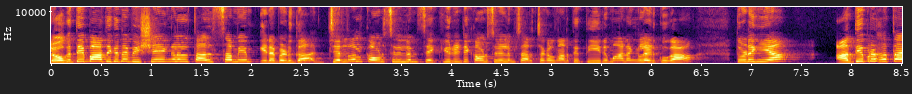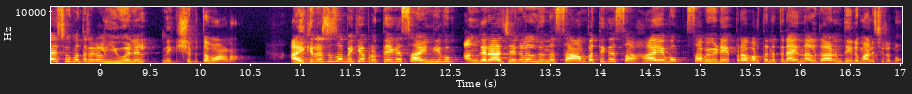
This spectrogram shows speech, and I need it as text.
ലോകത്തെ ബാധിക്കുന്ന വിഷയങ്ങളിൽ തത്സമയം ഇടപെടുക ജനറൽ കൗൺസിലിലും സെക്യൂരിറ്റി കൗൺസിലിലും ചർച്ചകൾ നടത്തി തീരുമാനങ്ങൾ എടുക്കുക തുടങ്ങിയ അതിബൃഹത്തായ ചുമതലകൾ യു എനിൽ നിക്ഷിപ്തമാണ്. ഐക്യരാഷ്ട്രസഭയ്ക്ക് പ്രത്യേക സൈന്യവും അംഗരാജ്യങ്ങളിൽ നിന്ന് സാമ്പത്തിക സഹായവും സഭയുടെ പ്രവർത്തനത്തിനായി നൽകാനും തീരുമാനിച്ചിരുന്നു.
